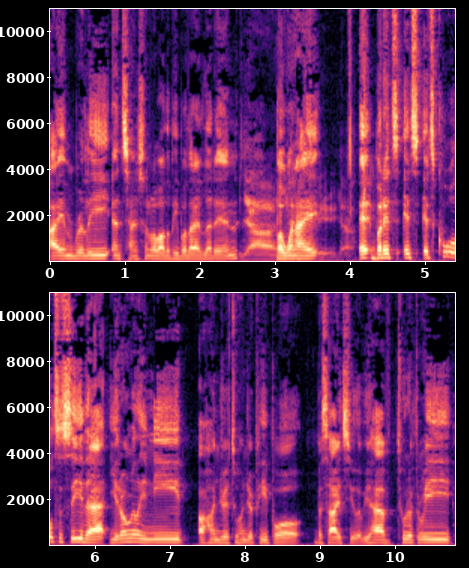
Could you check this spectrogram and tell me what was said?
I am really intentional about the people that I let in. Yeah. But when I, be, yeah. it, but it's it's it's cool to see that you don't really need 100, 200 people besides you. If you have two to three,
